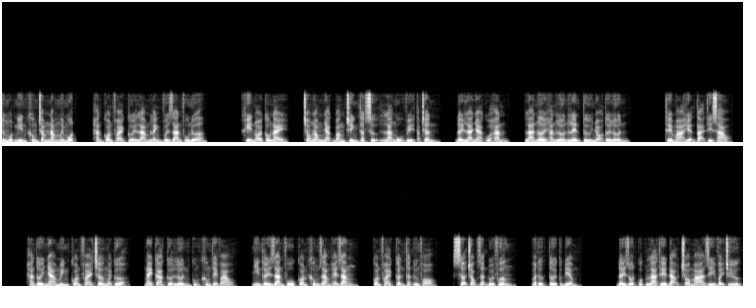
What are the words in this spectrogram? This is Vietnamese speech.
chương 1051, hắn còn phải cười làm lành với gian phu nữa. Khi nói câu này, trong lòng nhạc bằng trình thật sự là ngũ vị tạp trần, đây là nhà của hắn, là nơi hắn lớn lên từ nhỏ tới lớn. Thế mà hiện tại thì sao? Hắn tới nhà mình còn phải chờ ngoài cửa, ngay cả cửa lớn cũng không thể vào, nhìn thấy gian phu còn không dám hé răng, còn phải cẩn thận ứng phó, sợ chọc giận đối phương, vất ức tới cực điểm. Đây rốt cuộc là thế đạo chó má gì vậy chứ?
